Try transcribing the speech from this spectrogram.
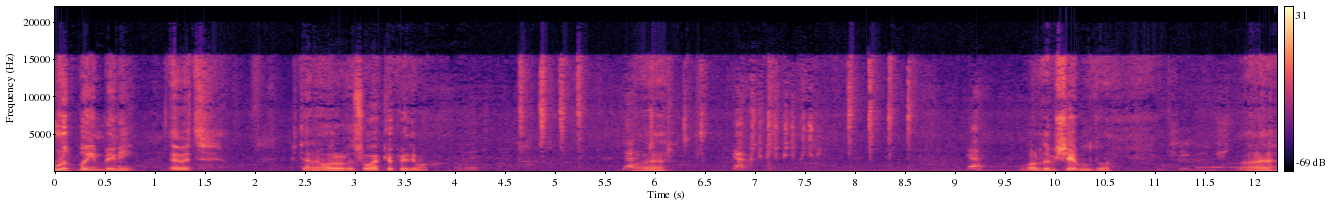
unutmayın beni. Evet. Bir tane var orada. Sokak köpeği değil mi? Evet. Gel. Gel küçük küçük küçük. küçük. Gel. Orada bir şey buldu o. Bir şey. Aynen.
